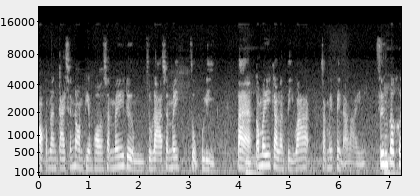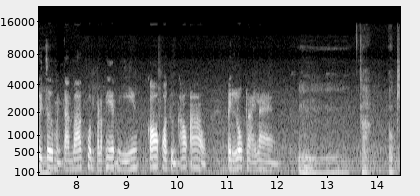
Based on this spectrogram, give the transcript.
ออกกำลังกายฉันนอนเพียงพอฉันไม่ดื่มสุราฉันไม่สูบบุหรี่ แต่อืมก็ไม่ได้การันตีว่าจะไม่เป็นอะไร ซึ่งอืมก็เคยเจอเหมือนกันว่าคนประเภทนี้ ก็พอถึงเข้าอ้าวเป็นโรคร้ายแรงอืม ครับโอเค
